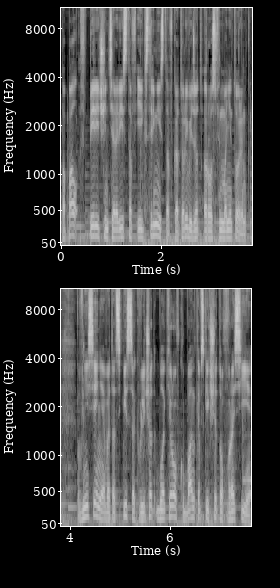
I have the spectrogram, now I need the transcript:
попал в перечень террористов и экстремистов, который ведет Росфинмониторинг. Внесение в этот список влечет блокировку банковских счетов в России.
